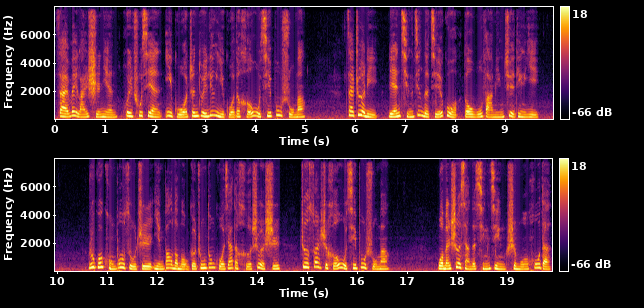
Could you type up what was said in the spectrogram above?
在未来十年会出现一国针对另一国的核武器部署吗？在这里，连情境的结果都无法明确定义。如果恐怖组织引爆了某个中东国家的核设施，这算是核武器部署吗？我们设想的情景是模糊的。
